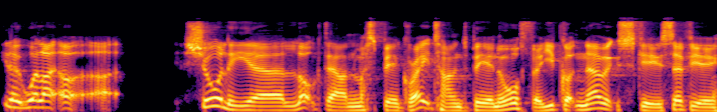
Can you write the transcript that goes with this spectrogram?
You know, well, I, uh, surely uh, lockdown must be a great time to be an author. You've got no excuse, have you?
